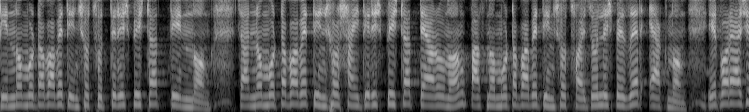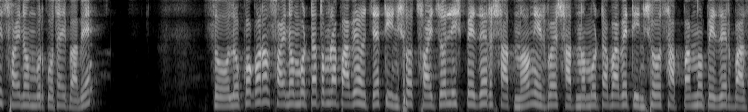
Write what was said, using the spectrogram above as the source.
তিন নম্বরটা পাবে তিনশো ছত্রিশ পৃষ্ঠার তিন নং। চার নম্বরটা পাবে তিনশো সাঁত্রিশ পৃষ্ঠার তেরো নং। পাঁচ নম্বরটা পাবে তিনশো ছয়চল্লিশ পেজের এক নং। এরপরে আসি ছয় নম্বর কোথায় পাবে? সো লক্ষ্য করো, ছয় নম্বরটা তোমরা পাবে হচ্ছে তিনশো ছয়চল্লিশ পেজের সাত নং, এরপরে সাত নম্বরটা পাবে তিনশো ছাপ্পান্ন পেজের পাঁচ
